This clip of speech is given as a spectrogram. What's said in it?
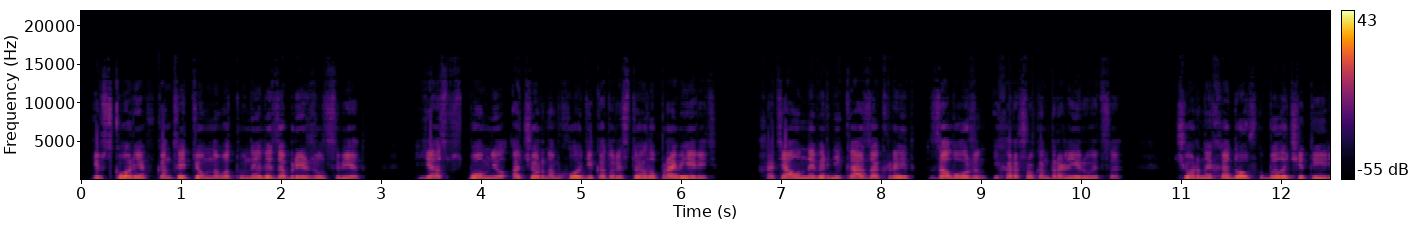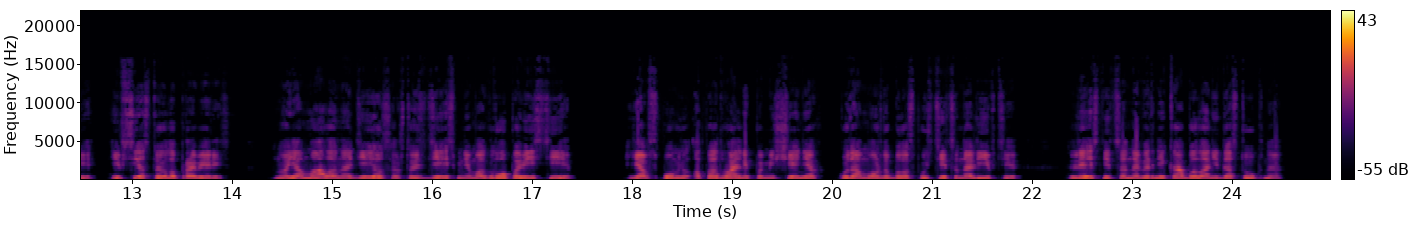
И вскоре в конце темного туннеля забрежил свет. Я вспомнил о черном ходе, который стоило проверить. Хотя он наверняка закрыт, заложен и хорошо контролируется. Черных ходов было четыре, и все стоило проверить. Но я мало надеялся, что здесь мне могло повезти. Я вспомнил о подвальных помещениях, куда можно было спуститься на лифте, Лестница наверняка была недоступна.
